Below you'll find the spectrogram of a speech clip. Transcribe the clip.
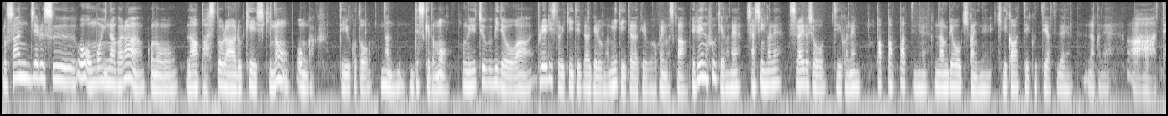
ロサンゼルスを思いながら、このラ・パストラール形式の音楽っていうことなんですけども、この YouTube ビデオは、プレイリストで聞いていただければ、見ていただければわかりますが、LA の風景がね、写真がね、スライドショーっていうかね、パッパッパってね、何秒期間にね、切り替わっていくってやつで、なんかね、あーって、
